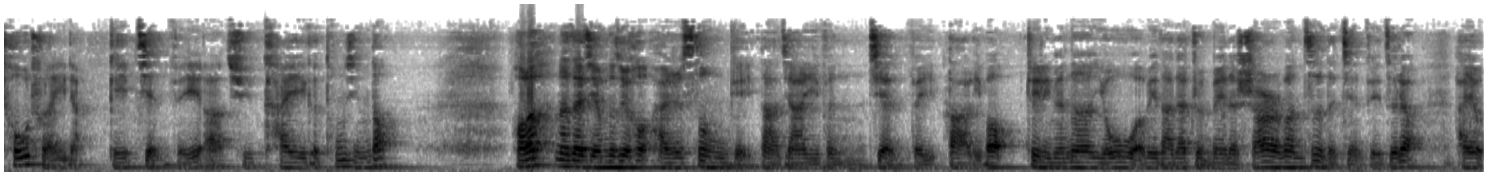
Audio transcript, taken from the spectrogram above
抽出来一点，给减肥啊去开一个通行道。好了，那在节目的最后，还是送给大家一份减肥大礼包。这里面呢，有我为大家准备的十二万字的减肥资料，还有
